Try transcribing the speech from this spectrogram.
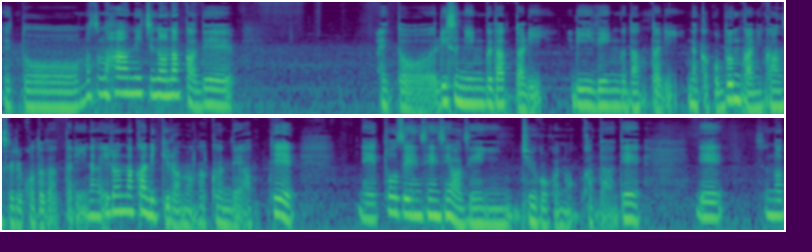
えっ、ー、と、まあ、その半日の中で、えっ、ー、と、リスニングだったり、リーディングだったり、なんかこう文化に関することだったり、なんかいろんなカリキュラムが組んであって、で当然先生は全員中国の方で、で、その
